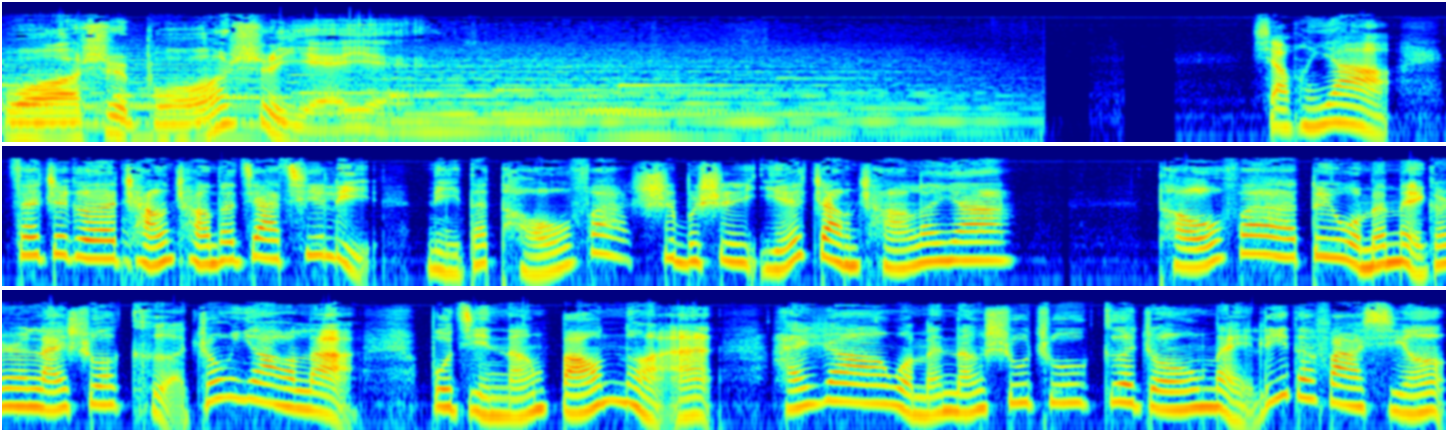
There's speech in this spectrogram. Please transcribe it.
我是博士爷爷。小朋友，在这个长长的假期里，你的头发是不是也长长了呀？头发对我们每个人来说可重要了，不仅能保暖，还让我们能梳出各种美丽的发型。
